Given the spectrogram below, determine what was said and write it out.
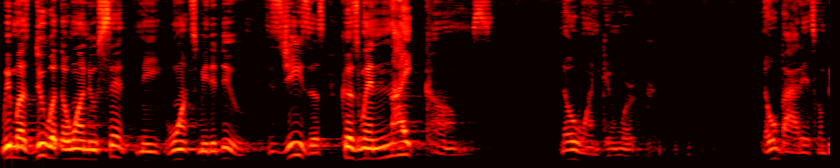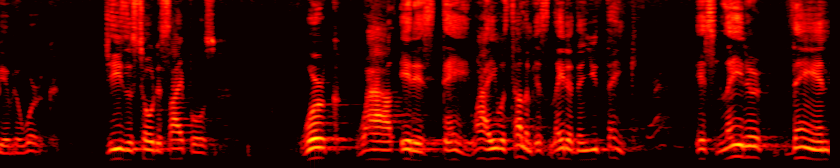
we must do what the one who sent me wants me to do. This is Jesus, because when night comes, no one can work. Nobody is going to be able to work. Jesus told disciples, work while it is day. Why? He was telling them it's later than you think. It's later than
